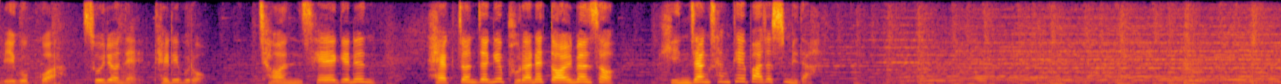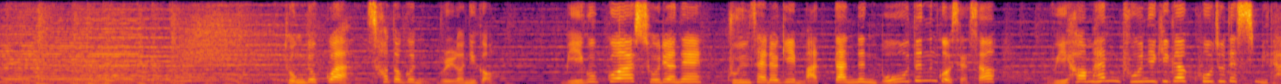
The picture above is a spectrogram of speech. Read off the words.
미국과 소련의 대립으로 전 세계는 핵전쟁의 불안에 떨면서 긴장 상태에 빠졌습니다. 동독과 서독은 물론이고 미국과 소련의 군사력이 맞닿는 모든 곳에서 위험한 분위기가 고조됐습니다.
